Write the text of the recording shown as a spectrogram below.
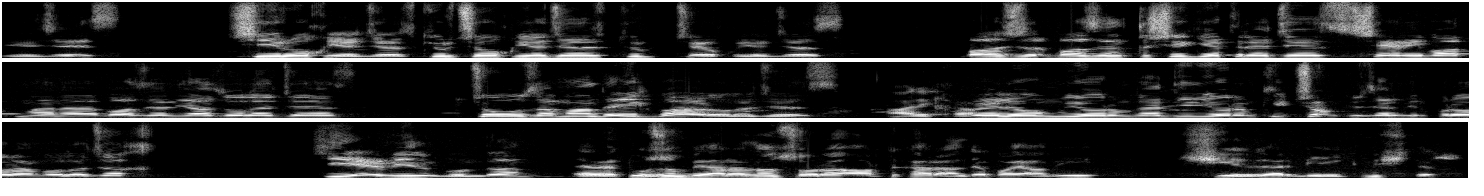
diyeceğiz. Şiir okuyacağız, Kürtçe okuyacağız, Türkçe okuyacağız. Bazen kışı getireceğiz, şehri batmana, bazen yaz olacağız. Çoğu zaman da ilkbahar olacağız. harika. Öyle umuyorum ve diliyorum ki çok güzel bir program olacak. Ki eminim bundan. Evet, uzun bir aradan sonra artık herhalde bayağı bir şiirler birikmiştir.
